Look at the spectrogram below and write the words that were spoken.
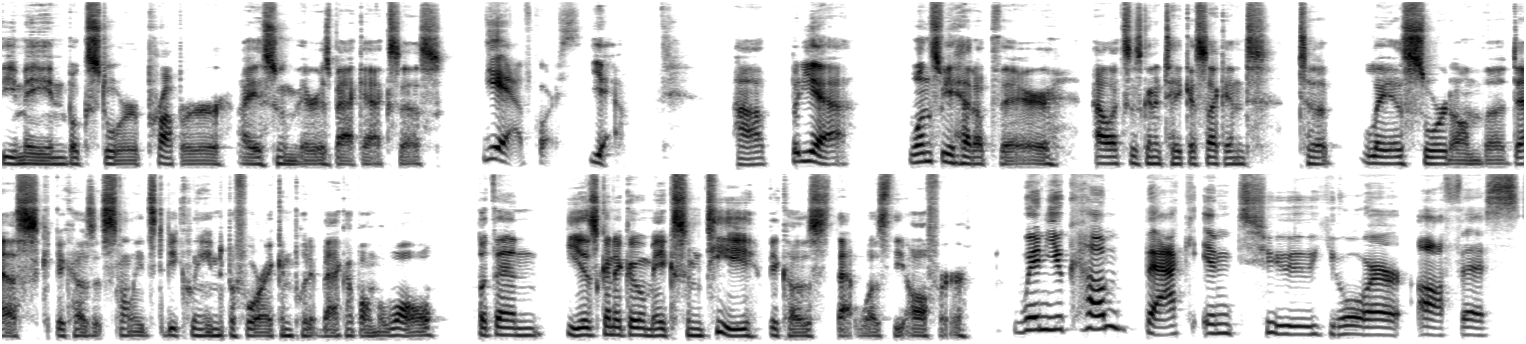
the main bookstore proper. I assume there is back access. Yeah, of course. Yeah. Uh, but yeah, once we head up there, Alix is going to take a second to lay his sword on the desk because it still needs to be cleaned before I can put it back up on the wall. But then he is going to go make some tea because that was the offer. When you come back into your office,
